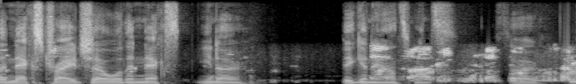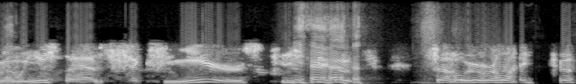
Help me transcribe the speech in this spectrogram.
the next trade show or the next, you know, big announcements. So, I mean, we used to have six years. Yeah. so we were like,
